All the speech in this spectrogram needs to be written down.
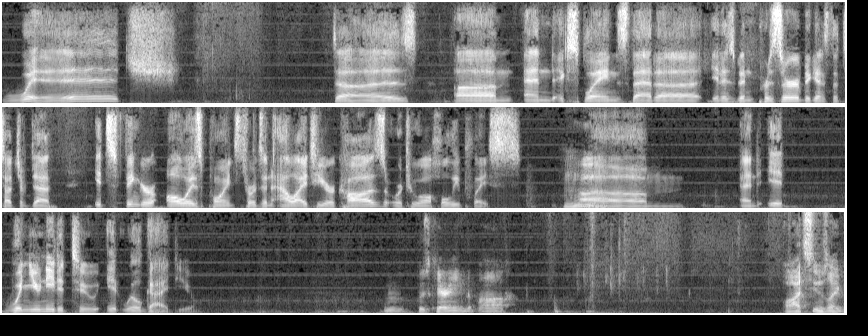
which does um, and explains that uh, it has been preserved against the touch of death. Its finger always points towards an ally to your cause or to a holy place. Hmm. Um, and it, when you need it to, it will guide you. Hmm, Who's carrying the paw? well, that seems like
